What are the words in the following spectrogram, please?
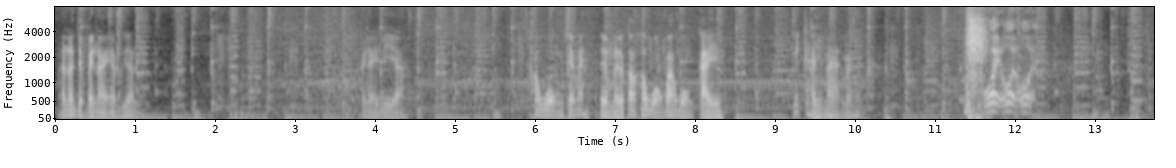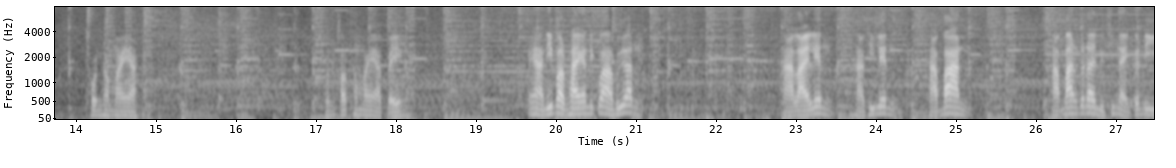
แล้วเราจะไปไหนอะเพื่อน ไปไหนดีอะเข้าวงใช่ไหมเออมันก็ต้องเข้าวงบ้างวงไกล ไม่ไกลมากแล้วนะโอ้ยโอ้ยโอ้ยชนทำไมอะชนเขาทำไมอะเต็งไปหาที่ปลอดภัยกันดีกว่าเพื่อน หาลายเล่น หาที่เล่น หาบ้าน หาบ้านก็ได้หรือที่ไหนก็ดี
